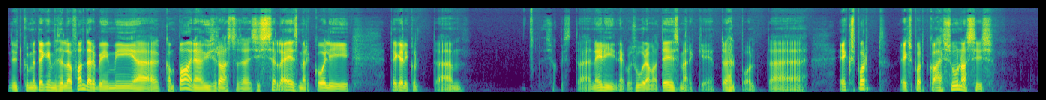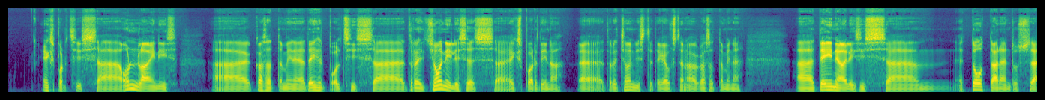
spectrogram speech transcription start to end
nüüd, kui me tegime selle Funderbeami kampaania ühisrahastuse, siis selle eesmärk oli tegelikult niisugust ähm, neli nagu suuremat eesmärki, et ühelt poolt äh, eksport, eksport kahes suunas siis, eksport siis äh, online'is Äh, kasvatamine ja teiselt poolt siis äh, traditsioonilises äh, ekspordina, traditsiooniliste tegevustena kasvatamine, teine oli siis tootearendusse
